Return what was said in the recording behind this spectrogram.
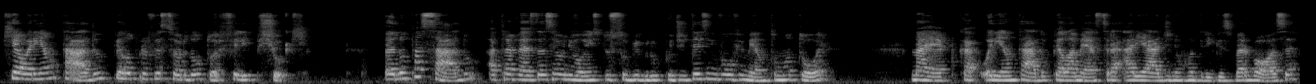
que é orientado pelo professor Dr. Felipe Schuch. Ano passado, através das reuniões do subgrupo de desenvolvimento motor, na época orientado pela mestra Ariadne Rodrigues Barbosa,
